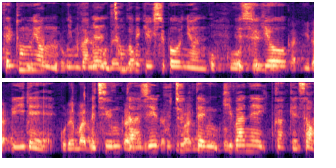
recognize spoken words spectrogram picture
대통령님과는 1965년 수교 이래 지금까지 구축된 기반에 입각해서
